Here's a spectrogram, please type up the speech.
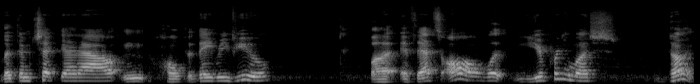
Let them check that out and hope that they review. But if that's all, what you're pretty much done.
